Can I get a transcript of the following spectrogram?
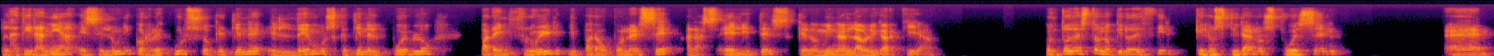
la tiranía es el único recurso que tiene el demos, que tiene el pueblo para influir y para oponerse a las élites que dominan la oligarquía. Con todo esto no quiero decir que los tiranos fuesen eh,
